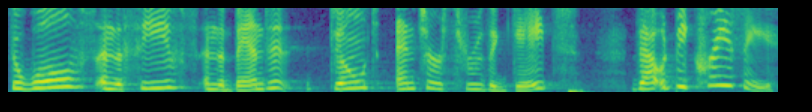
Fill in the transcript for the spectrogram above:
The wolves and the thieves and the bandit don't enter through the gate. That would be crazy.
